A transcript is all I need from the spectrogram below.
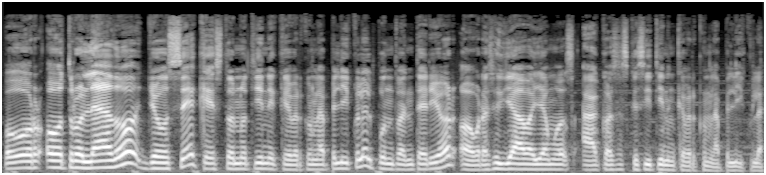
Por otro lado, yo sé que esto no tiene que ver con la película, el punto anterior. Ahora sí ya vayamos a cosas que sí tienen que ver con la película.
